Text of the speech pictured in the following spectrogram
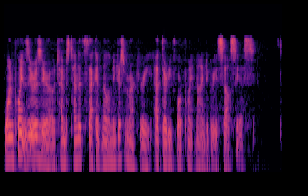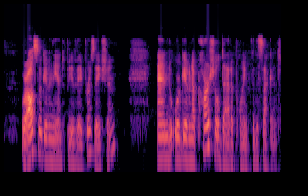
1.00 times 10 to the second millimeters of mercury at 34.9 degrees Celsius. We're also given the enthalpy of vaporization, and we're given a partial data point for the second,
